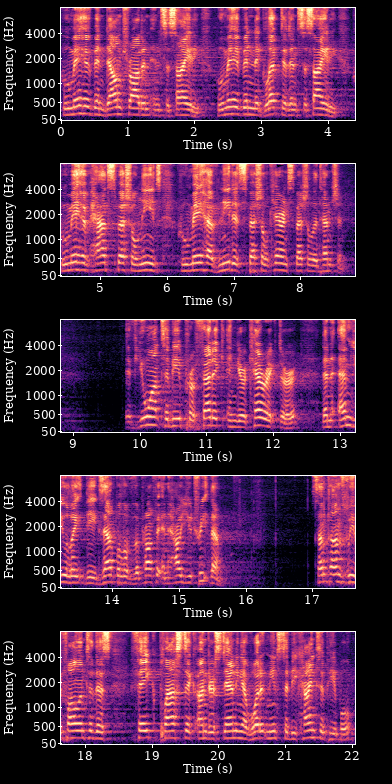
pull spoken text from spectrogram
who may have been downtrodden in society, who may have been neglected in society, who may have had special needs, who may have needed special care and special attention. If you want to be prophetic in your character, then emulate the example of the Prophet and how you treat them. Sometimes we fall into this fake plastic understanding of what it means to be kind to people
